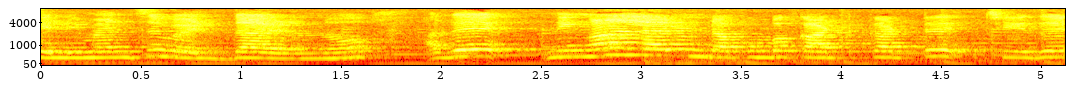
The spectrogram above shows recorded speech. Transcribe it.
കാരണം ജെലിമെൻസ് വലുതായിരുന്നു. അത് നിങ്ങളെല്ലാവരും ഉണ്ടാക്കുമ്പോൾ കട്ട് കട്ട് ചെയ്ത്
